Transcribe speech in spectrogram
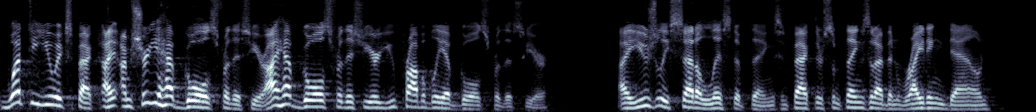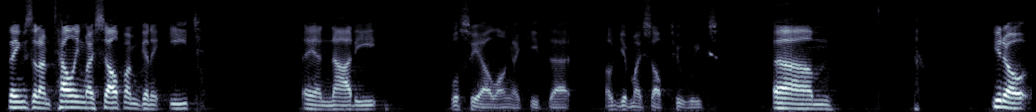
What do you expect? I, am sure you have goals for this year. I have goals for this year. You probably have goals for this year. I usually set a list of things. In fact, there's some things that I've been writing down, things that I'm telling myself I'm going to eat and not eat. We'll see how long I keep that. I'll give myself two weeks. Um, you know,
